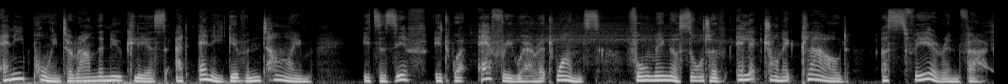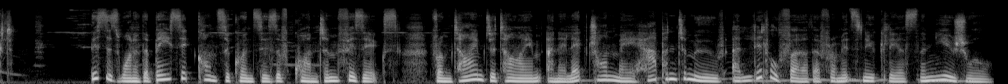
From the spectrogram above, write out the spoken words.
any point around the nucleus at any given time. It's as if it were everywhere at once, forming a sort of electronic cloud, a sphere, in fact. This is one of the basic consequences of quantum physics. From time to time, an electron may happen to move a little further from its nucleus than usual.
